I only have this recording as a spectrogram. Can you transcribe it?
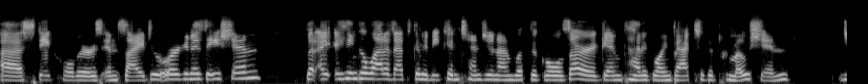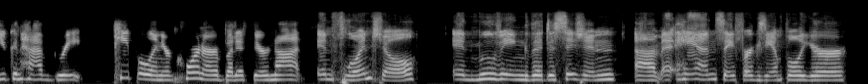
uh, stakeholders inside your organization. But I, I think a lot of that's going to be contingent on what the goals are. Again, kind of going back to the promotion, you can have great people in your corner, but if they're not influential in moving the decision um, at hand, say, for example, your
